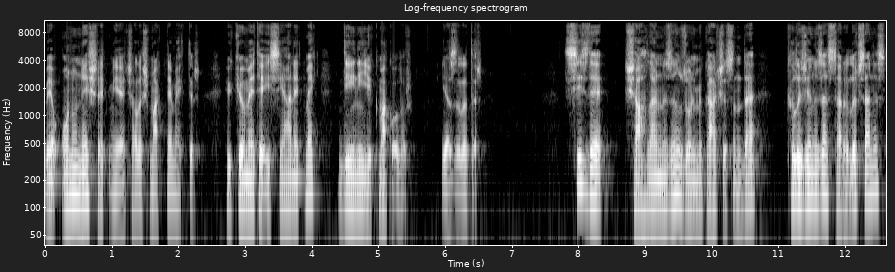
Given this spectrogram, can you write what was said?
ve onu neşretmeye çalışmak demektir. Hükümete isyan etmek, dini yıkmak olur. Yazılıdır. Siz de şahlarınızın zulmü karşısında kılıcınıza sarılırsanız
